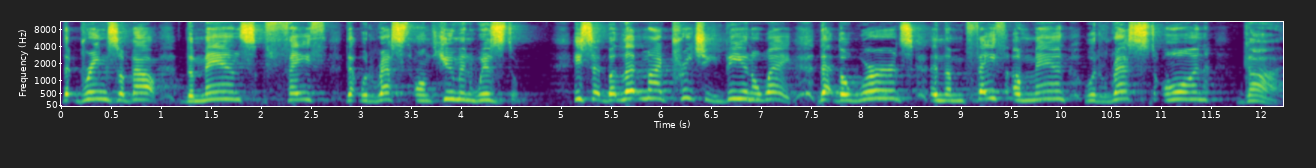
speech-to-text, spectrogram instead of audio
that brings about the man's faith that would rest on human wisdom. He said, But let my preaching be in a way that the words and the faith of man would rest on God.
